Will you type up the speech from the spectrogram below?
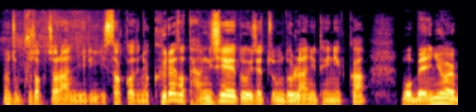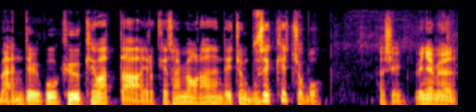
이런 좀 부적절한 일이 있었거든요. 그래서 당시에도 이제 좀 논란이 되니까 뭐 매뉴얼 만들고 교육해왔다 이렇게 설명을 하는데 좀 무색했죠, 뭐. 사실. 왜냐면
